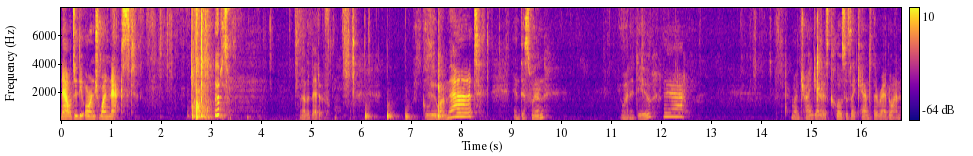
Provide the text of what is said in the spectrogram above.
Now we'll do the orange one next. Oops. A little bit of glue on that. And this one you want to do, yeah. I'm going to try and get it as close as I can to the red one.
